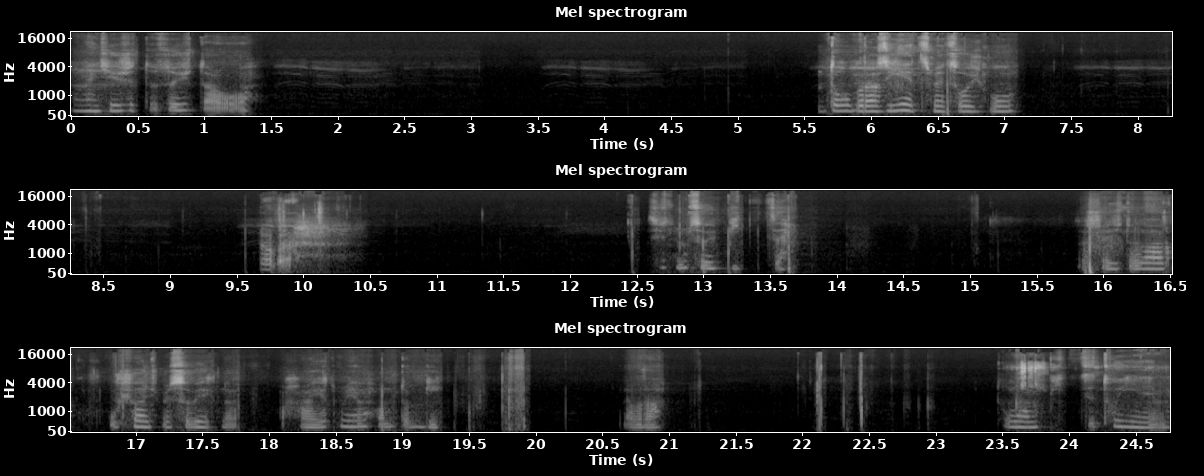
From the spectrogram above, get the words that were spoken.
Mam nadzieję, że to coś dało. Dobra, zjedzmy coś, bo... Dobra. Zjedzmy sobie pizzę. Za 6 dolarków. Usiądźmy sobie jak na... Aha, ja tu miałem hot dogi. Dobra. Tu mam pizzę, to jem.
